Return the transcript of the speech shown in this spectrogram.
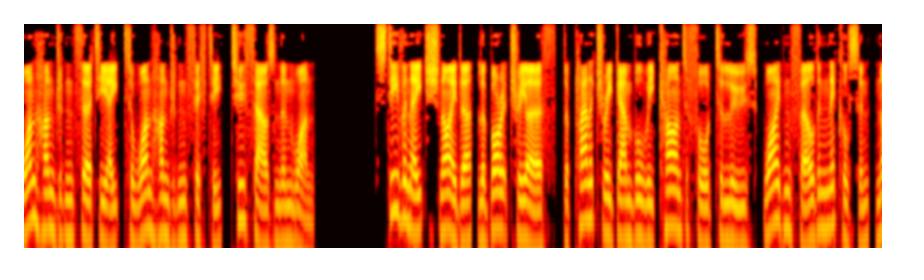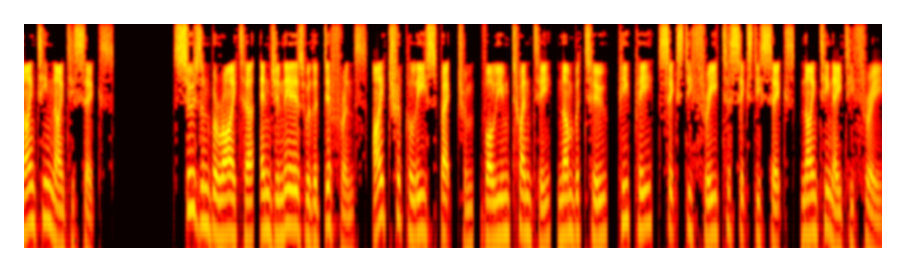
138–150, 2001. Stephen H. Schneider, Laboratory Earth, The Planetary Gamble We Can't Afford to Lose, Weidenfeld and Nicolson, 1996. Susan Bareiter, Engineers with a Difference, IEEE Spectrum, Volume 20, No. 2, pp. 63–66, 1983.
